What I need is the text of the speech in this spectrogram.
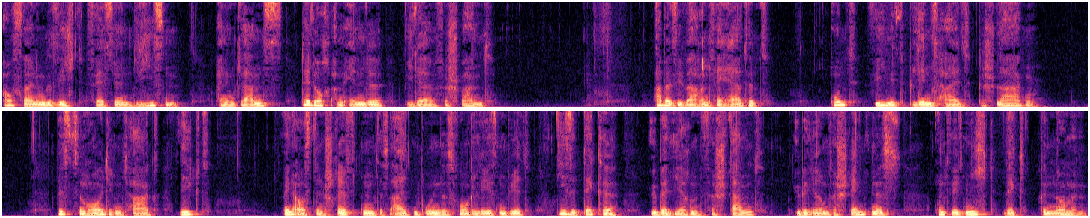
auf seinem Gesicht fesseln ließen, einem Glanz, der doch am Ende wieder verschwand. Aber sie waren verhärtet und wie mit Blindheit geschlagen. Bis zum heutigen Tag liegt, wenn aus den Schriften des alten Bundes vorgelesen wird, diese Decke über ihrem Verstand, über ihrem Verständnis und wird nicht weggenommen.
